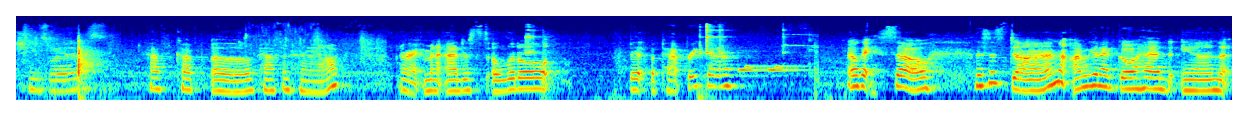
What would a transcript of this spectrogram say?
Cheez Whiz, half cup of half and half. All right, I'm gonna add just a little bit of paprika. Okay, so this is done. I'm gonna go ahead and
